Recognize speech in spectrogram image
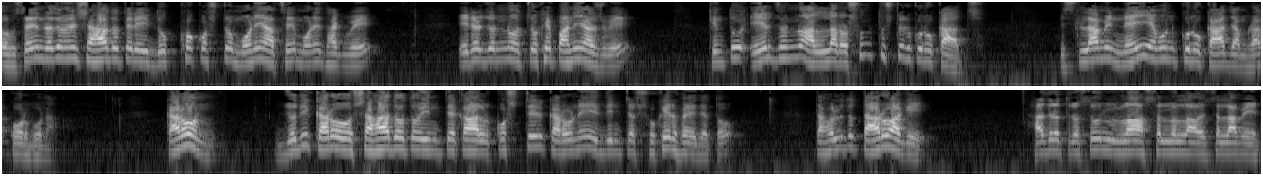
তো হুসেন রাজমের শাহাদতের এই দুঃখ কষ্ট মনে আছে, মনে থাকবে, এটার জন্য চোখে পানি আসবে, কিন্তু এর জন্য আল্লাহর অসন্তুষ্টের কোনো কাজ, ইসলামে নেই এমন কোনো কাজ আমরা করব না। কারণ, যদি কারও শাহাদত ও ইন্তেকাল কষ্টের কারণে এই দিনটা সুখের হয়ে যেত, তাহলে তো তারও আগে হজরত রসুল্লাহ সাল্লামের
